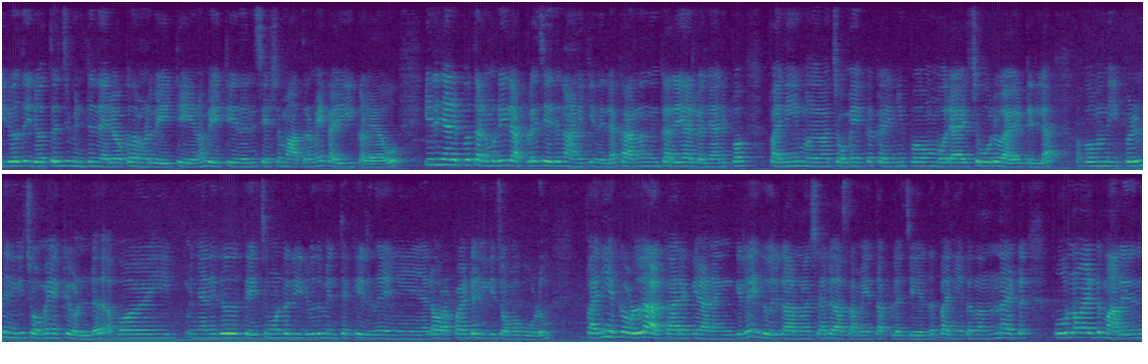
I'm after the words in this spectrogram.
ഇരുപത് ഇരുപത്തഞ്ച് മിനിറ്റ് നേരമൊക്കെ നമ്മൾ വെയിറ്റ് ചെയ്യണം. വെയിറ്റ് ചെയ്തതിന് ശേഷം മാത്രമേ കഴുകി കളയാവൂ ഇത് ഞാനിപ്പോൾ തലമുടിയിൽ അപ്ലൈ ചെയ്ത് കാണിക്കുന്നില്ല. കാരണം നിങ്ങൾക്ക് അറിയാമല്ലോ ഞാനിപ്പോൾ പനിയും ചുമയൊക്കെ കഴിഞ്ഞിപ്പം ഒരാഴ്ച പോലും ആയിട്ടില്ല. അപ്പം ഇപ്പോഴും എനിക്ക് ചുമയൊക്കെ ഉണ്ട്. അപ്പോൾ ഞാനിത് തേച്ചും കൊണ്ട് ഒരു ഇരുപത് മിനിറ്റ് ഒക്കെ ഇരുന്ന് കഴിഞ്ഞ് കഴിഞ്ഞാൽ ഉറപ്പായിട്ടും എനിക്ക് ചുമ കൂടും. പനിയൊക്കെ ഉള്ള ആൾക്കാരൊക്കെ ആണെങ്കിൽ ഇത് ഒരു കാരണവശാലും ആ സമയത്ത് അപ്ലൈ ചെയ്യരുത്. പനിയൊക്കെ നന്നായിട്ട് പൂർണമായിട്ട് മാറിയതിന്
